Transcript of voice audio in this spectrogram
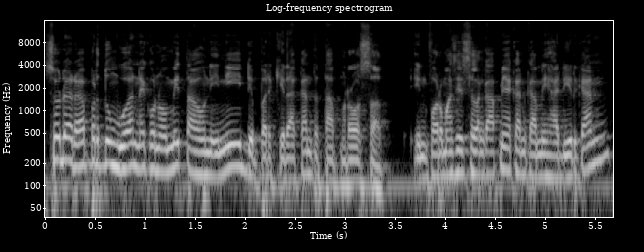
Saudara, pertumbuhan ekonomi tahun ini diperkirakan tetap merosot. Informasi selengkapnya akan kami hadirkan,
